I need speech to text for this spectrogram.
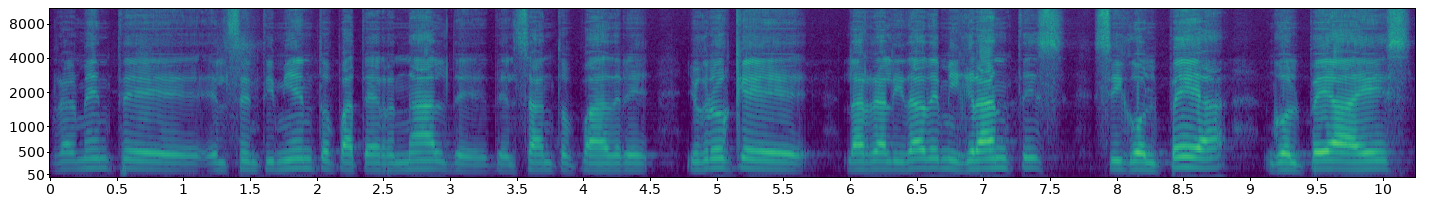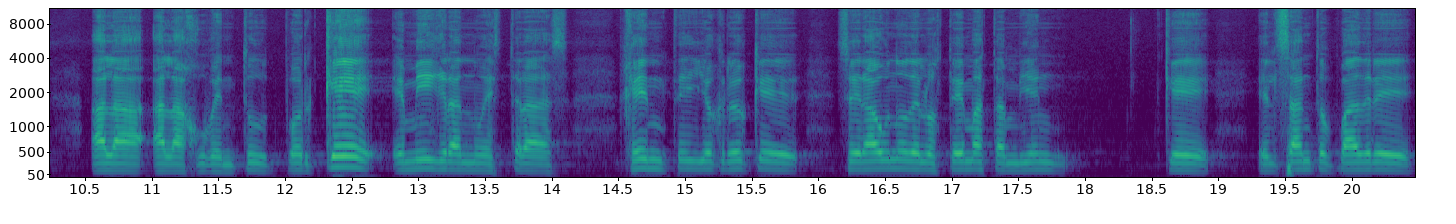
realmente el sentimiento paternal del Santo Padre. Yo creo que la realidad de migrantes, si golpea, golpea es a la, juventud. ¿Por qué emigran nuestras gente? Yo creo que será uno de los temas también que el Santo Padre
